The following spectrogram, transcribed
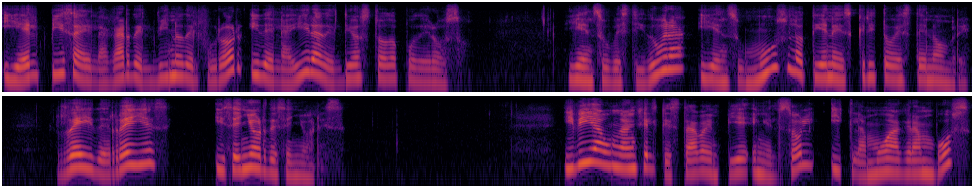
Y él pisa el lagar del vino del furor y de la ira del Dios Todopoderoso. Y en su vestidura y en su muslo tiene escrito este nombre, Rey de Reyes y Señor de Señores. Y vi a un ángel que estaba en pie en el sol y clamó a gran voz,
